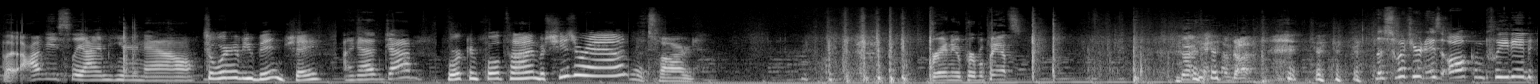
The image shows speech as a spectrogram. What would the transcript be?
but obviously I'm here now. So where have you been, Shae? I got a job. Working full time, but she's around. Looks hard. Brand new purple pants. Okay, I'm done. The sweatshirt is all completed.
